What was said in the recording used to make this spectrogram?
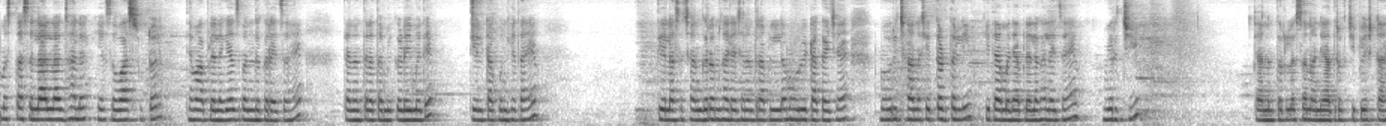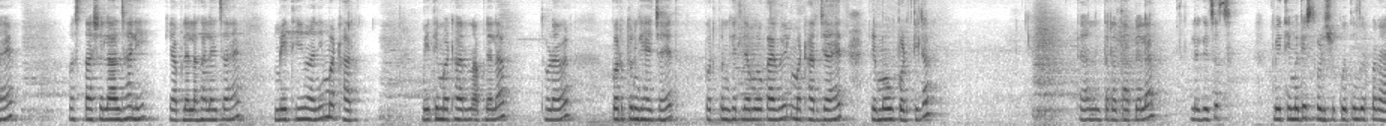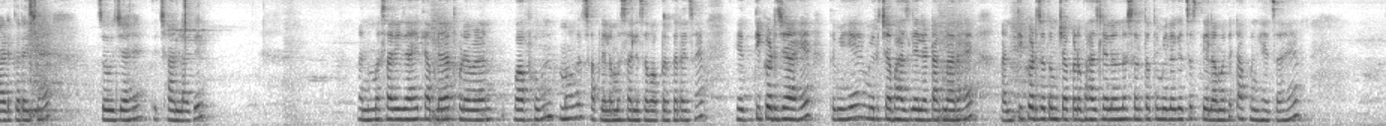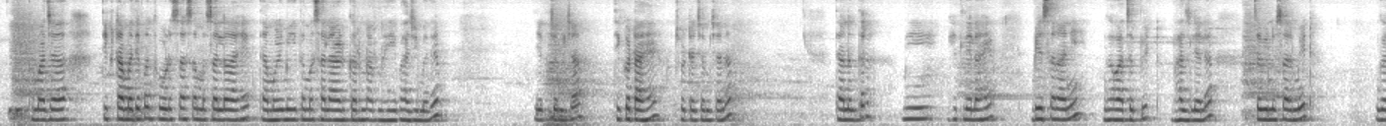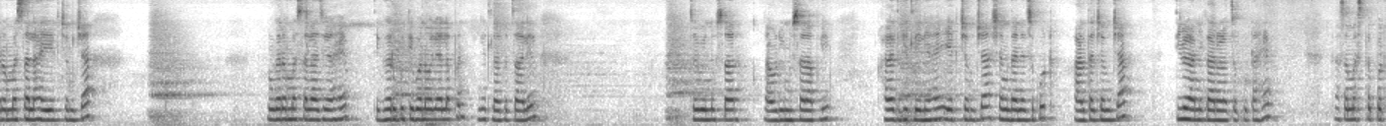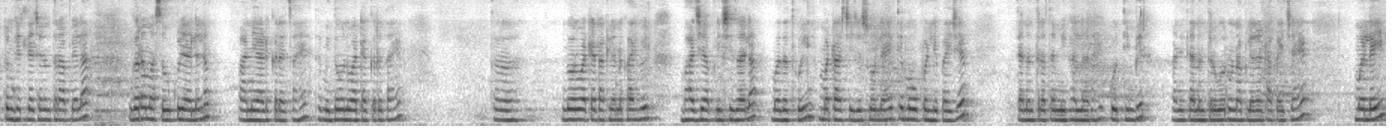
मस्त असं लाल लाल झालं की असं वास सुटल तेव्हा आपल्याला गॅस बंद करायचा आहे. त्यानंतर आता मी कढईमध्ये तेल टाकून घेत आहे. तेल असं छान गरम झाल्याच्यानंतर आपल्याला मोहरी टाकायची आहे. मोहरी छान अशी तडतडली की त्यामध्ये आपल्याला घालायचं आहे मिरची. त्यानंतर लसण आणि अद्रकची पेस्ट आहे. मस्त अशी लाल झाली की आपल्याला घालायचं आहे मेथी आणि मठार. मेथी मठार आपल्याला थोडा वेळ परतून घ्यायचे आहेत. परतून घेतल्यामुळं काय होईल? मठार जे आहेत ते मऊ पडतील. त्यानंतर आता आपल्याला लगेचच मेथीमध्येच थोडीशी कोथिंबीर पण ॲड करायची आहे. चव जे आहे ते छान लागेल. आणि मसाले जे आहे ते आपल्याला थोड्या वेळानं वाफवून मगच आपल्याला मसाल्याचा वापर करायचा आहे. हे तिखट जे आहे तर मी हे मिरच्या भाजलेल्या टाकणार आहे. आणि तिखट जर तुमच्याकडं भाजलेलं नसेल तर तुम्ही लगेचच तेलामध्ये टाकून घ्यायचं आहे. तर माझ्या तिखटामध्ये पण थोडंसं असा मसाला आहे त्यामुळे मी इथं मसाला ॲड करणार नाही भाजीमध्ये. एक चमचा तिखट आहे छोट्या चमच्यानं. त्यानंतर मी घेतलेलं आहे बेसन आणि गव्हाचं पीठ भाजलेलं चवीनुसार मीठ गरम मसाला आहे एक चमचा. गरम मसाला जे आहे ते घरगुती बनवलेला पण घेतला तर चालेल. चवीनुसार आवडीनुसार आपली हळद घेतलेली आहे एक चमचा शेंगदाण्याचं कूट अर्धा चमचा तीळ आणि कारळाचं कूट आहे. तर असं मस्त परतून घेतल्याच्यानंतर आपल्याला गरम असं उकळी आलेलं पाणी ॲड करायचं आहे. तर मी दोन वाट्या करत आहे. तर दोन वाट्या टाकल्यानं काय होईल? भाजी आपली शिजायला मदत होईल. मटारचे जे सोले आहेत ते मऊ पडले पाहिजे. त्यानंतर आता मी घालणार आहे कोथिंबीर आणि त्यानंतर वरून आपल्याला टाकायचे आहे मलई.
